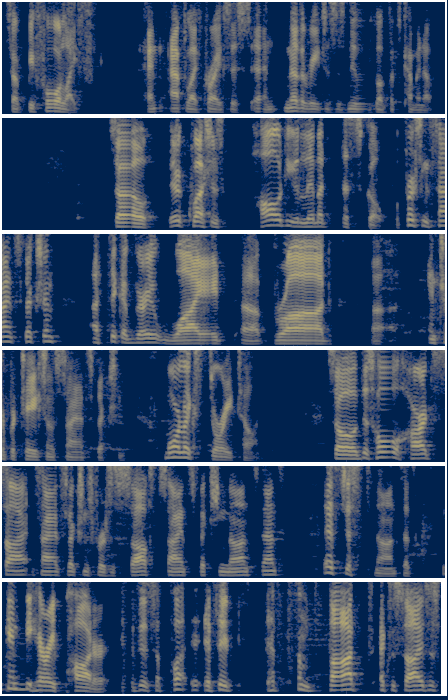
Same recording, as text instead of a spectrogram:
So before life and afterlife crisis and Nether Regions, his new book that's coming up. So their question is, how do you limit the scope? Well, first in science fiction, I take a very wide, uh, broad uh, interpretation of science fiction, more like storytelling. So this whole hard science, science fiction versus soft science fiction nonsense, it's just nonsense. It can be Harry Potter. If it's a if they have some thought exercises,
